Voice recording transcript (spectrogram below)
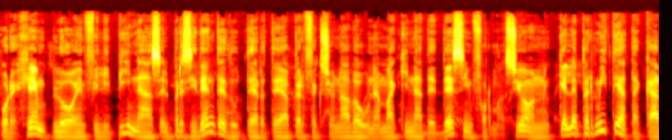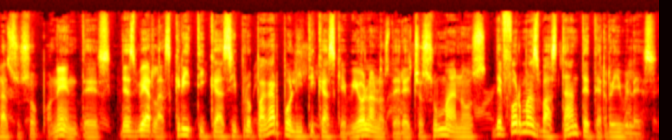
Por ejemplo, en Filipinas, el presidente Duterte ha perfeccionado una máquina de desinformación que le permite atacar a sus oponentes, desviar las críticas y propagar políticas que violan los derechos humanos de formas bastante terribles.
